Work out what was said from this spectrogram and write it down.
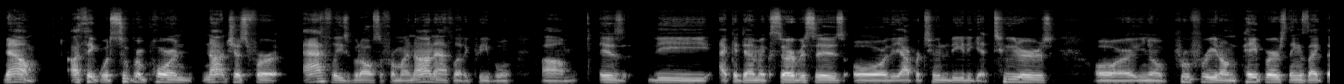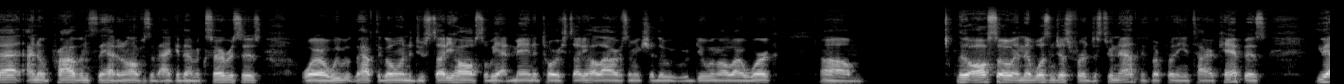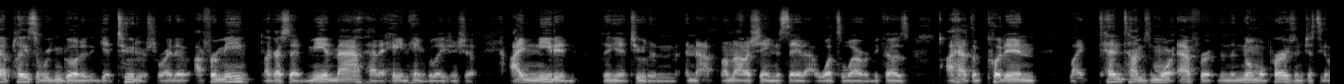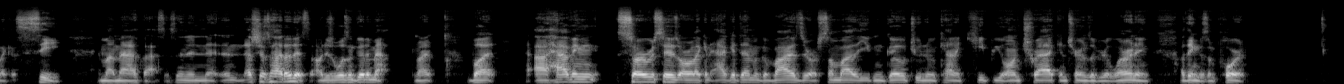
Now, I think what's super important, not just for athletes, but also for my non-athletic people, um, is the academic services or the opportunity to get tutors or you know proofread on papers, things like that. I know Providence they had an office of academic services where we would have to go in to do study hall, so we had mandatory study hall hours to make sure that we were doing all our work. Um, also, and it wasn't just for the student athletes, but for the entire campus, you have places where you can go to get tutors, right? For me, like I said, me and math had a hate and hate relationship. I needed to get tutored in, in math. I'm not ashamed to say that whatsoever because I had to put in like 10 times more effort than the normal person just to get like a C in my math classes. And, and, and that's just how it is. I just wasn't good at math, right? But uh, having services or like an academic advisor or somebody that you can go to to kind of keep you on track in terms of your learning, I think is important,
